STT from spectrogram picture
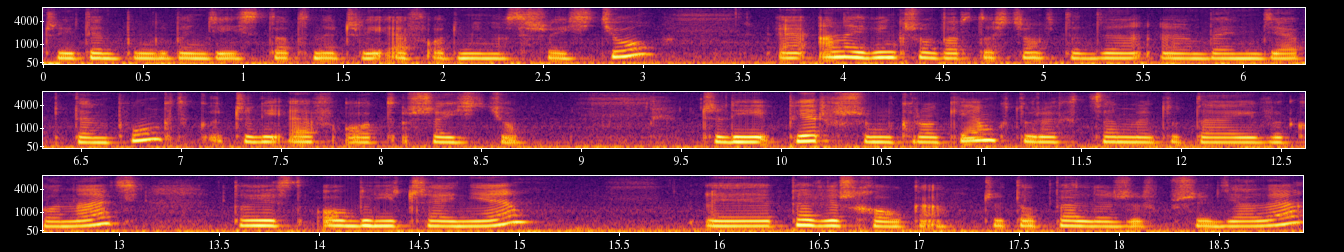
czyli ten punkt będzie istotny, czyli f od minus 6, e, a największą wartością wtedy e, będzie ten punkt, czyli f od 6. Czyli pierwszym krokiem, który chcemy tutaj wykonać, to jest obliczenie e, p wierzchołka. Czy to p leży w przedziale,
